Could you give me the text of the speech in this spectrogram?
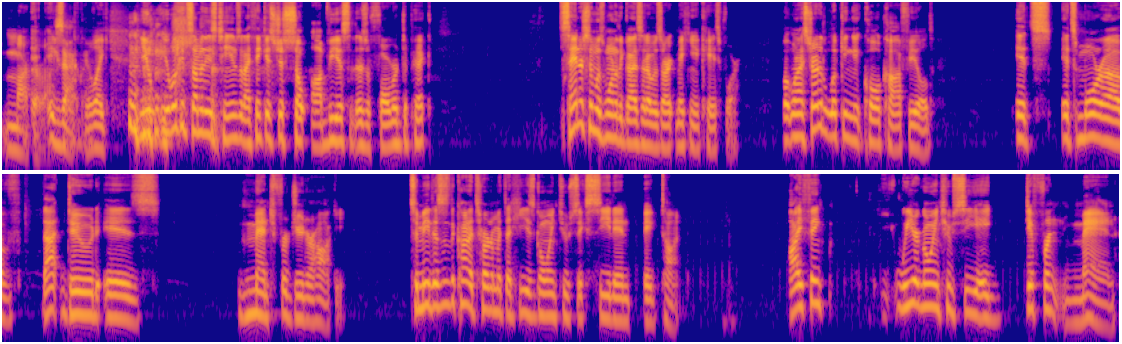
Marco Rossi. Exactly. Like you you look at some of these teams and I think it's just so obvious that there's a forward to pick. Sanderson was one of the guys that I was making a case for. But when I started looking at Cole Caufield, it's it's more of that dude is meant for junior hockey. To me, this is the kind of tournament that he is going to succeed in big time. I think we are going to see a different man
